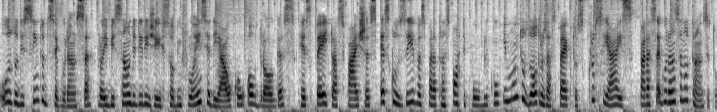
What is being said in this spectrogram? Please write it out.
uso de cinto de segurança, proibição de dirigir sob influência de álcool ou drogas, respeito às faixas exclusivas para transporte público e muitos outros aspectos cruciais para a segurança no trânsito.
